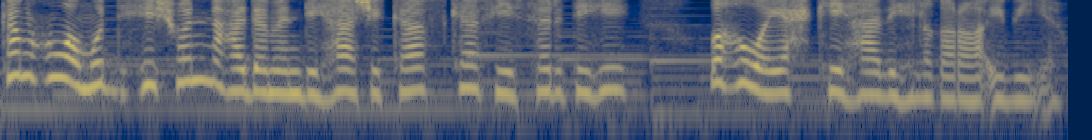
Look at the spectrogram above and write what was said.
كم هو مدهش عدم اندهاش كافكا في سرده وهو يحكي هذه الغرائبية؟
